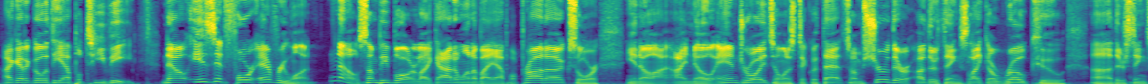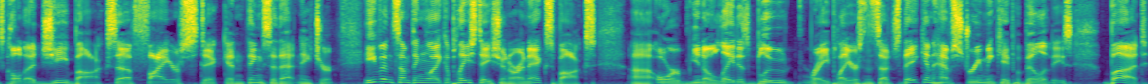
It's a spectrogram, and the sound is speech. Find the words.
I got to go with the Apple TV. Now, is it for everyone? No. Some people are like, I don't want to buy Apple products, or, you know, I, I know Android, so I want to stick with that. So I'm sure there are other things like a Roku. Uh, there's things called a G Box, a Fire Stick, and things of that nature. Even something like a PlayStation or an Xbox, uh, or, you know, latest Blu ray players and such, they can have streaming capabilities. But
